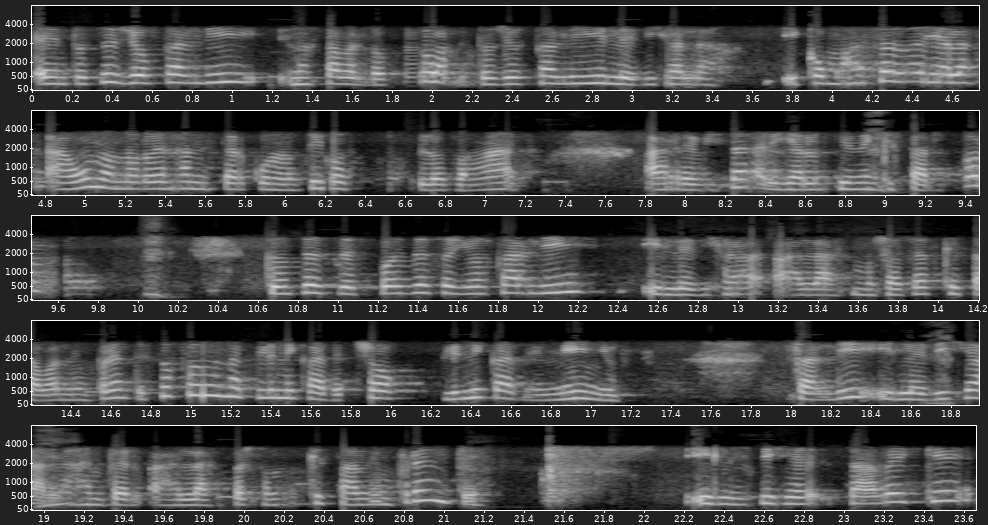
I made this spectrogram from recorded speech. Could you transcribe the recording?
Entonces yo salí, no estaba el doctor, entonces yo salí y le dije a la... Y como a esa edad ya las, a uno no lo dejan estar con los hijos, los van a, a revisar y ya los tienen que estar solos. Entonces después de eso yo salí y le dije a, a las muchachas que estaban enfrente, esto fue una clínica de shock, clínica de niños. Salí y le dije a las, a las personas que están enfrente, y les dije, ¿sabe qué?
